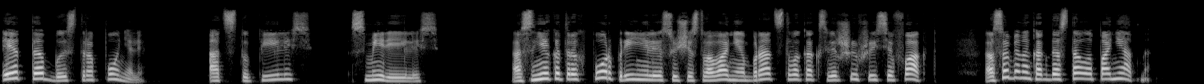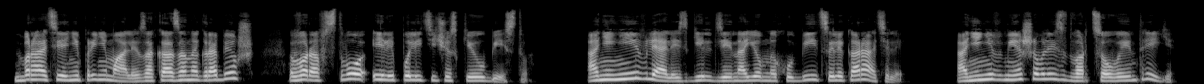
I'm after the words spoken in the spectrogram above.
Это быстро поняли. Отступились, смирились. А с некоторых пор приняли существование братства как свершившийся факт, Особенно, когда стало понятно, братья не принимали заказа на грабеж, воровство или политические убийства. Они не являлись гильдией наемных убийц или карателей. Они не вмешивались в дворцовые интриги,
